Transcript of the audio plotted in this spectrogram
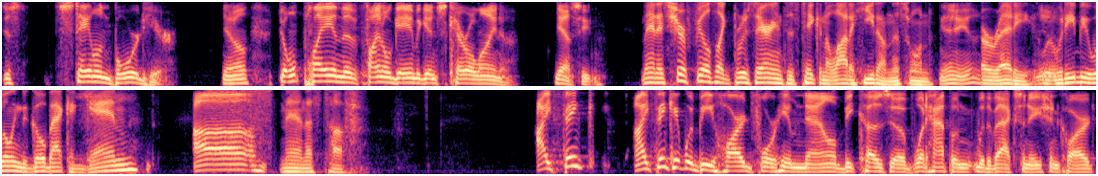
just stay on board here. You know, don't play in the final game against Carolina." Yes, Eden. Man, it sure feels like Bruce Arians has taken a lot of heat on this one Yeah, yeah. already. Would he be willing to go back again? Uh, Man, that's tough. I think I think it would be hard for him now because of what happened with the vaccination card,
